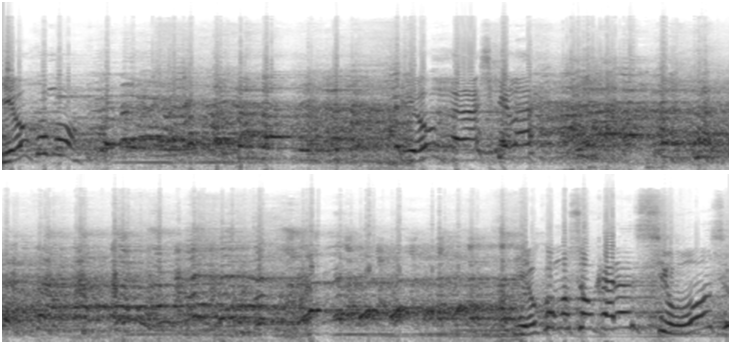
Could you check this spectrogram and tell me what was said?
E eu como. Eu acho que ela. Eu como sou um cara ansioso.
